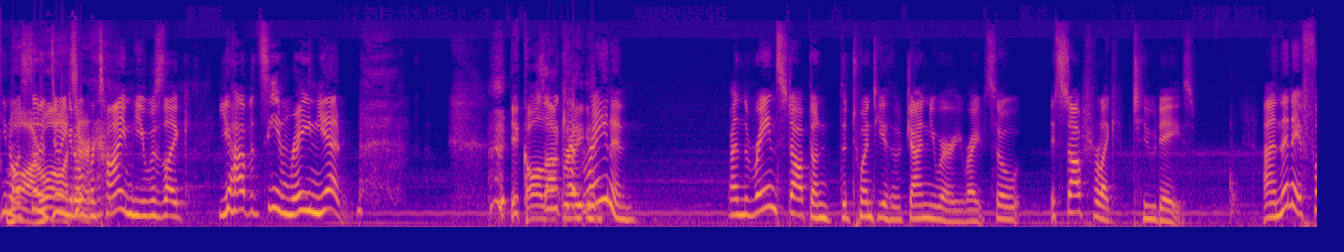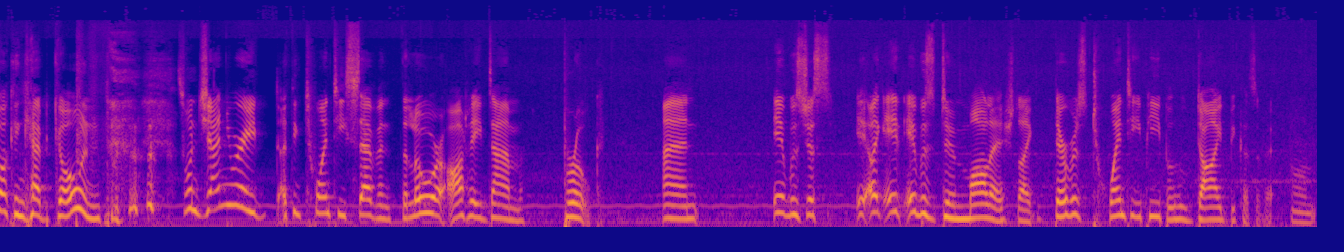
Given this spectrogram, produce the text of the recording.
you know, More instead of doing it over time, he was like, You haven't seen rain yet. You call so it kept raining? raining. And the rain stopped on the 20th of January, right? So it stopped for like two days. And then it fucking kept going. so on January, I think 27th, the lower Otay Dam broke. And it was just, it, like, it, it was demolished. Like, there was 20 people who died because of it. Um,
